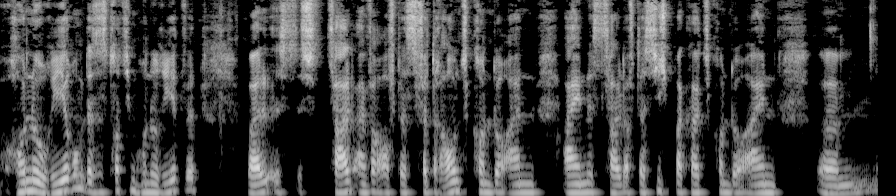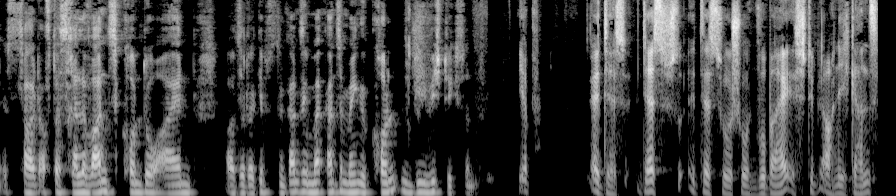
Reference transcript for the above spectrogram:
Honorierung, dass es trotzdem honoriert wird, weil es, es zahlt einfach auf das Vertrauenskonto ein, ein, es zahlt auf das Sichtbarkeitskonto ein, ähm, es zahlt auf das Relevanzkonto ein. Also da gibt es eine ganze, ganze Menge Konten, die wichtig sind. Yep. Äh, das, das, das so schon. Wobei, es stimmt auch nicht ganz.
